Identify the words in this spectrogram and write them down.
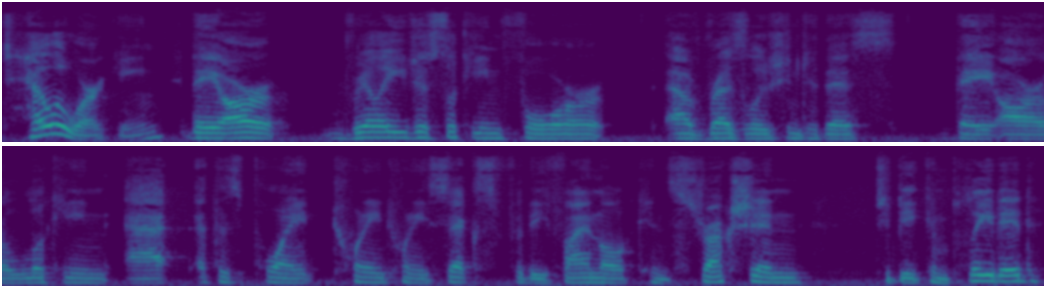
teleworking. They are really just looking for a resolution to this. They are looking at, at this point, 2026 for the final construction to be completed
